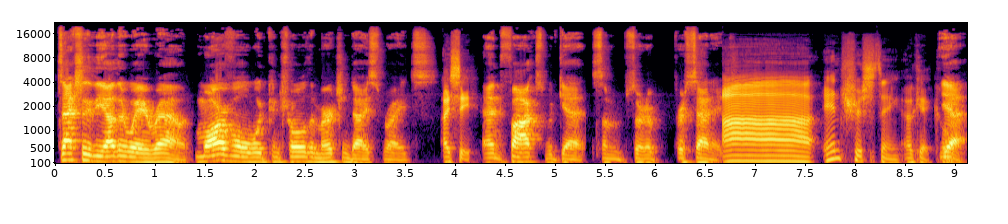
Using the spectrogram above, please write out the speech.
It's actually the other way around. Marvel would control the merchandise rights, I see. and Fox would get some sort of percentage. Ah, interesting. Okay, cool. Yeah.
